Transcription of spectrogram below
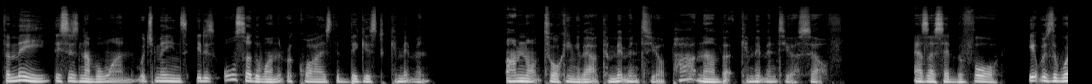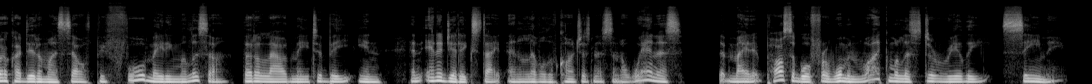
For me, this is number one, which means it is also the one that requires the biggest commitment. I'm not talking about commitment to your partner, but commitment to yourself. As I said before, it was the work I did on myself before meeting Melissa that allowed me to be in an energetic state and level of consciousness and awareness that made it possible for a woman like Melissa to really see me.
